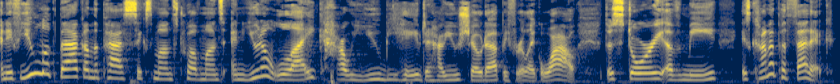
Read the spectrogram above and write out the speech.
And if you look back on the past six months, 12 months, and you don't like how you behaved and how you showed up, if you're like, wow, the story of me is kind of pathetic.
